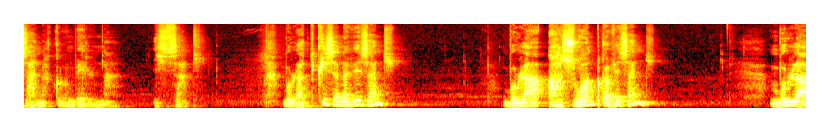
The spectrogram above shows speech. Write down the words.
zanak'olombelona izany. Mbola atokisana ve izany? Mbola azo antoka ve izany? Mbola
